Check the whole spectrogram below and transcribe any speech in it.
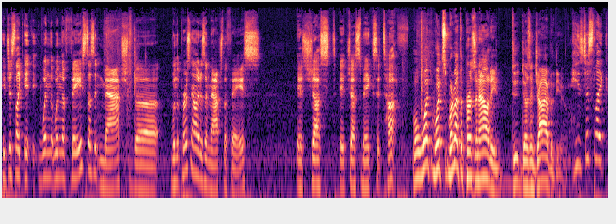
He just, like, it, it- when, the, when the face doesn't match the. When the personality doesn't match the face, it's just. It just makes it tough. Well, what what's what about the personality do, doesn't jive with you? he's just like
